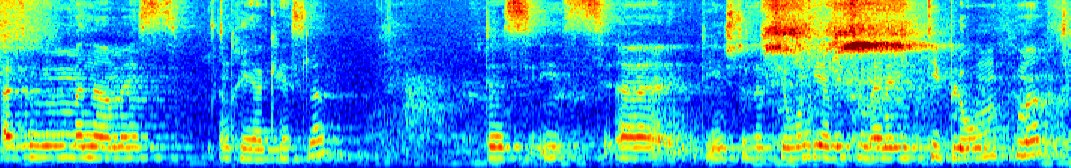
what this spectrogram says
Also mein Name ist Andrea Kessler. Das ist äh, die Installation, die habe ich zu meinem Diplom gemacht.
